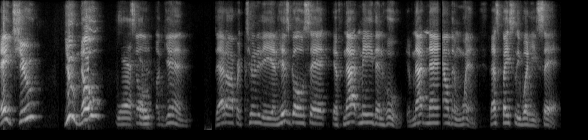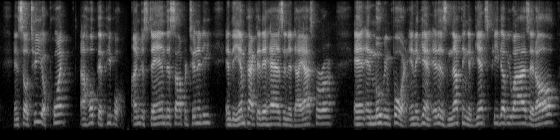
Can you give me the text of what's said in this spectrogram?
Ain't you? You know? Yeah. So and- again, that opportunity and his goal said, if not me, then who? If not now, then when? That's basically what he said. And so to your point, I hope that people understand this opportunity and the impact that it has in the diaspora and, and moving forward. And again, it is nothing against PWIs at all,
